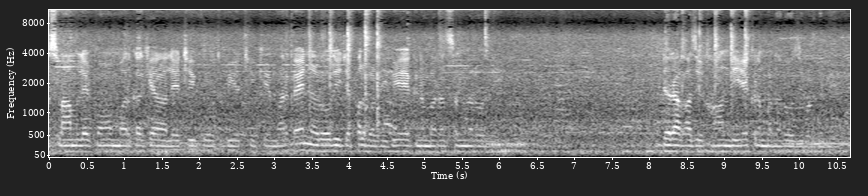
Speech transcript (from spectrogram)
السلام علیکم مار کا کیا حال ہے؟ ٹھیک ہو؟ تو بھی ٹھیک ہے؟ مار کا ہے نروزی، چپل بڑھ دی ایک نمبر اصل نروزی۔ ڈرا غازی خان دی، ایک نمبر نروزی بڑھ دی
